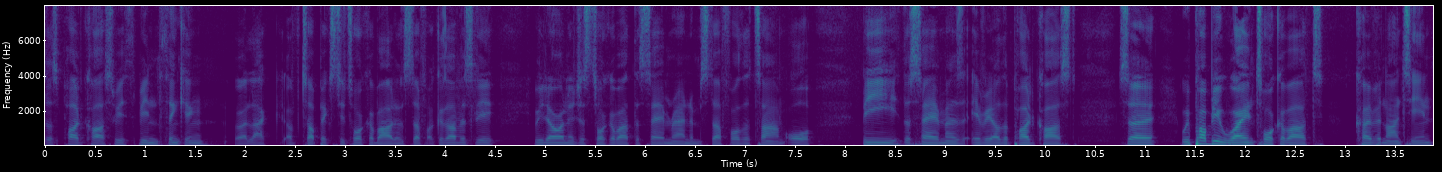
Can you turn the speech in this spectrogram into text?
this podcast, we've been thinking uh, like of topics to talk about and stuff. Because obviously, we don't want to just talk about the same random stuff all the time, or be the same as every other podcast. So we probably won't talk about COVID nineteen.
